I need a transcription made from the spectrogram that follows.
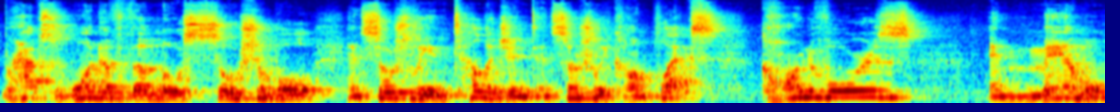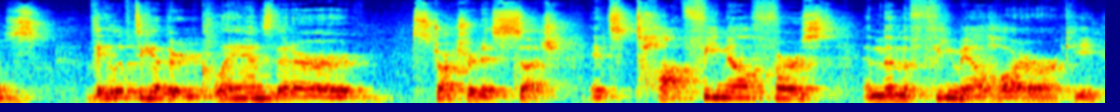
perhaps one of the most sociable and socially intelligent and socially complex carnivores and mammals. They live together in clans that are structured as such. It's top female first, and then the female hierarchy,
